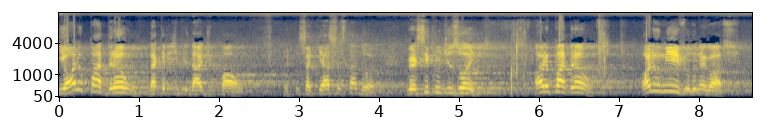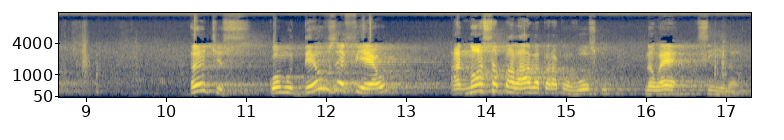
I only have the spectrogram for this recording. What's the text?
E olha o padrão da credibilidade de Paulo. Isso aqui é assustador. Versículo 18. Olha o padrão. Olha o nível do negócio. Antes, como Deus é fiel, a nossa palavra para convosco não é sim e não.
